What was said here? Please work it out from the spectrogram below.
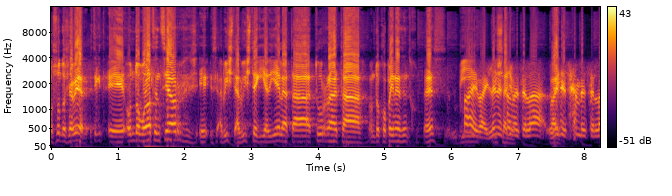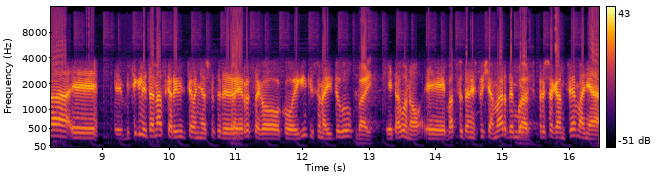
Oso ondo, Xabier, dakit, eh, ondo modatzen zea hor, eh, albiste, albistegia diela eta turra eta ondo kopeinen, ez? Bi- bai, bai, lehen esan bezala, Bai. lehen esan bezala, e, e, bizikletan azkar ibiltzea baina askoz ere Bai. errazako eginkizuna ditugu. Bai. Eta bueno, e, batzuetan ez du xamar, denboraz Bai. presak antzean, baina,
